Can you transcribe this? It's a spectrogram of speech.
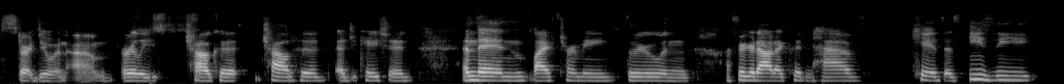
start doing um, early childhood childhood education, and then life turned me through, and I figured out I couldn't have kids as easy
